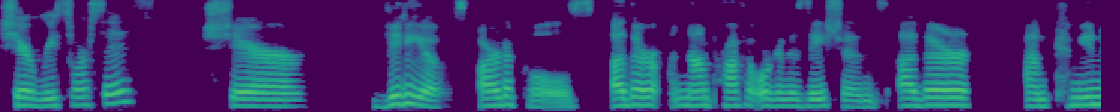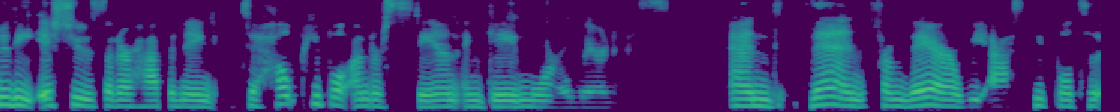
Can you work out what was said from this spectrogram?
share resources, share videos, articles, other nonprofit organizations, other um, community issues that are happening to help people understand and gain more awareness. And then from there, we ask people to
